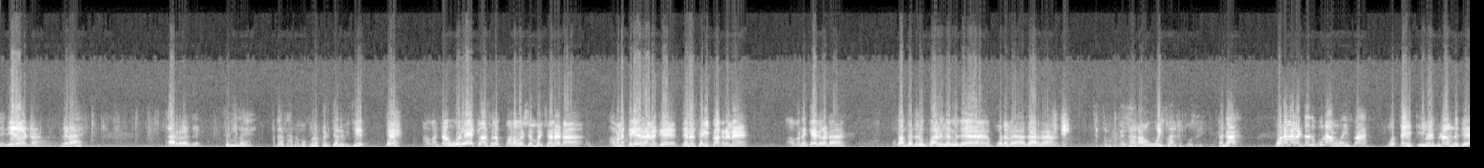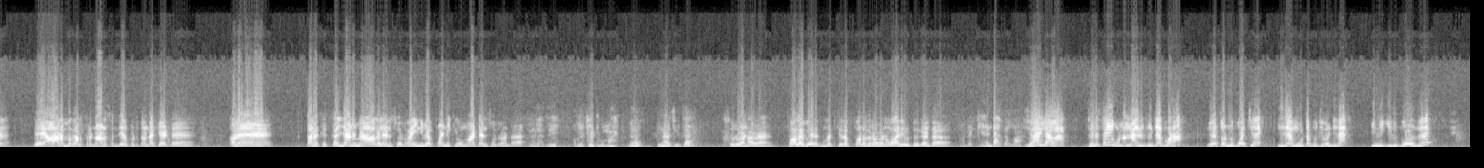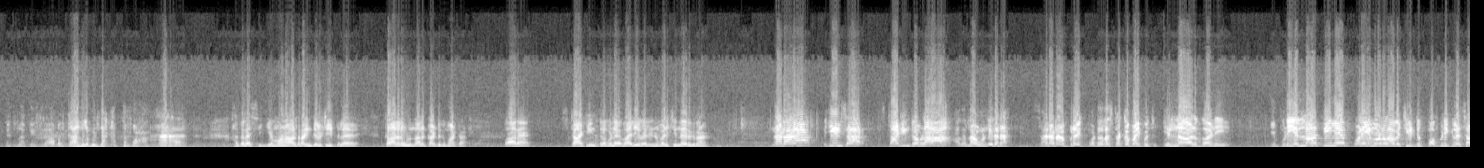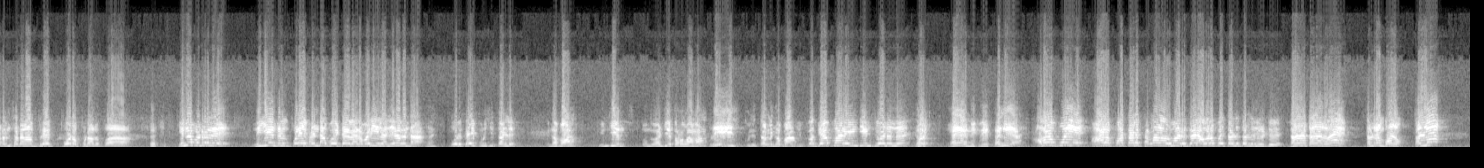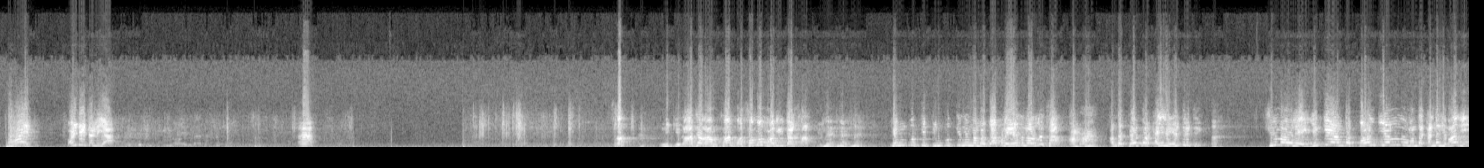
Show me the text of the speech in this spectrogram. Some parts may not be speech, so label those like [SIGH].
நீலகண்டா என்னடா? யாருடா அது? தெரியல. அதான் நம்ம கூட படிச்சான விஜயன். ஏய், அவன் தான் ஒரே கிளாஸ்ல பல வருஷம் படிச்சானடா. அவனை தெரியாதா எனக்கு? தினசரி பாக்குறேனே. அவனை கேக்கலடா. பக்கத்துல உட்கார்ந்து இருக்குது. புடவை அதாரா பேசாரா அவன் ஒய்ஃபா இருக்க போகுது. ஏண்டா? புடவை கட்டது பூரா அவன் ஒய்ஃபா மொத்தம் எத்தனை வைப்புடா அவனுக்கு? டேய் ஆரம்ப காலத்துல நானும் சந்தேகப்பட்டு தான்டா கேட்டேன். அவன் தனக்கு கல்யாணமே ஆகலைன்னு சொல்றான் இனிமே பண்ணிக்க மாட்டேன்னு சொல்றான்டா. அவனை கேட்டுக்குமா? என்ன வச்சுக்கிட்ட சொல்லுவான் அவன் பல பேருக்கு மத்தியில பல பேரை அவனை வாரி விட்டுருக்கான்டா. அவனுக்கு ஏண்டா அதெல்லாம். ஏன்டா அவன்? தினசரி ஒன்னா இழுத்துட்டே போறான்? நேத்து ஒண்ணு போச்சு இதே மூட்டை பூச்சி வண்டியில இன்னைக்கு இது போகுது. அவன் காதுல விழுந்தா கத்த போறான். [LAUGHS] அதெல்லாம் சிங்கமான ஆள்றா இந்த விஷயத்துல. காதல விழுந்தாலும் கண்டுக்க மாட்டான். பாரேன் ஸ்டார்டிங் ட்ரபிள வலி வலின்னு வலிச்சுன்னு இருக்கிறான். என்னடா? விஜயன் சார் ஸ்டார்டிங் ட்ரபிளா அதெல்லாம் ஒண்ணு இல்லடா. சடனா பிரேக் போட்டதுல ஸ்டக்கப் ஆயி போச்சு என்ன ஆளுப்பா நீ? இப்படி எல்லாத்தையுமே பழைய மாடலா வச்சுக்கிட்டு பப்ளிக்ல சடன் சடனா பிரேக் போடக்கூடாதுப்பா. [LAUGHS] என்ன பண்றது? நீ எங்களுக்கு பழைய ஃப்ரெண்டா போயிட்டா? வேற வழி இல்ல. நேரண்டா ஒரு கை பிடிச்சி தள்ளு. என்னப்பா? இந்தியன்ஸ் உங்க வண்டியை தொடலாமா? ப்ளீஸ் கொஞ்சம் தள்ளுங்கப்பா. இப்ப கேப்பாரு இந்தியன்ஸ் வேணும்னு. ஏன் இன்னைக்கு நீ தள்ளியா? அவரை போய் ஆளை பார்த்தாலே தள்ளாத மாதிரி இருக்காரு. அவரை போய் தள்ளு தள்ளுன்னு நான் தள்ளாதவன். தள்ளுறேன் பாரு தள்ளு. வண்டி தள்ளியா. இன்னைக்கு ராஜாராம் சார் வசமா மாட்டிக்கிட்டார் சார். என்ன என்ன என்ன? பின்புத்தி பின்புத்தின்னு நம்ம பேப்பர்ல எழுதினார்ல சார் ஆமா. அந்த பேப்பர் கையில எடுத்துக்கிட்டு சினிமாவிலே எங்கே அந்த பாண்டியன் வந்த கண்ணகி மாதிரி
